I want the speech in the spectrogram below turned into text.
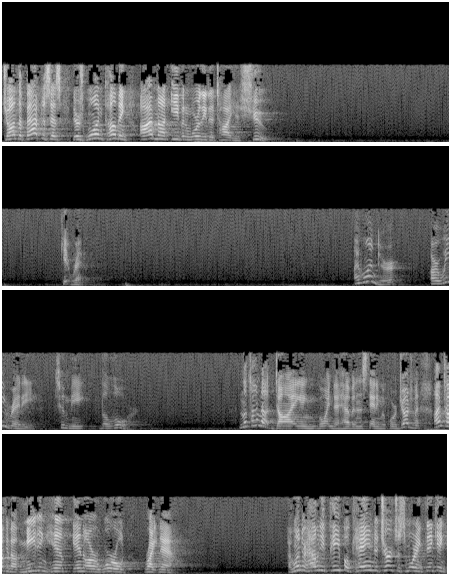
John the Baptist says, There's one coming, I'm not even worthy to tie his shoe. Get ready. I wonder, are we ready to meet the Lord? I'm not talking about dying and going to heaven and standing before judgment. I'm talking about meeting Him in our world right now. I wonder how many people came to church this morning thinking,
